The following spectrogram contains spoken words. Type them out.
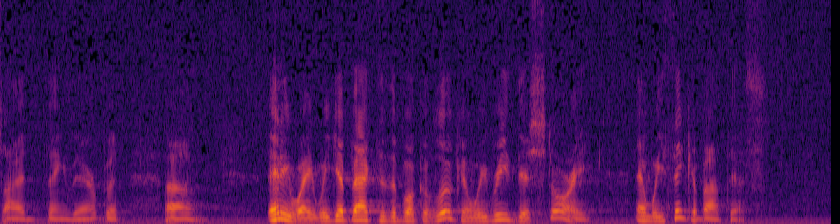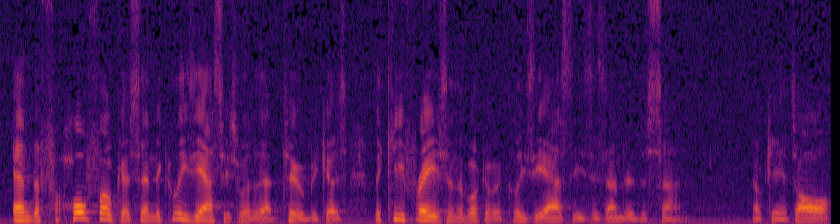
side thing there. But uh, anyway, we get back to the book of Luke and we read this story and we think about this. And the f- whole focus, and Ecclesiastes was that too, because the key phrase in the book of Ecclesiastes is under the sun. Okay, it's all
